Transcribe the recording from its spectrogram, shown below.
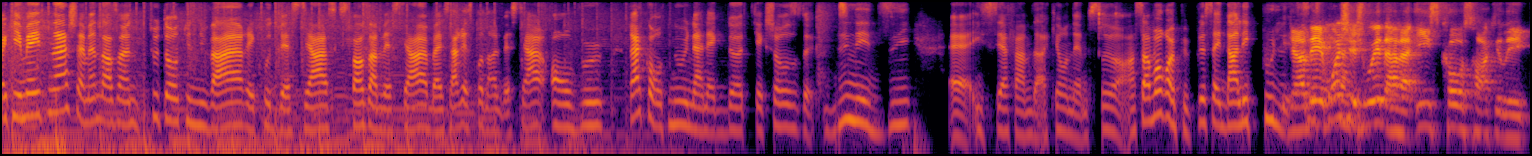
OK, maintenant, je t'amène dans un tout autre univers, écoute vestiaire. Ce qui se passe dans le vestiaire, ben, ça reste pas dans le vestiaire. On veut, raconte-nous une anecdote, quelque chose d'inédit. Euh, ici à Femme d'Hockey, on aime ça, en savoir un peu plus, être dans les coulisses. Regardez, moi j'ai joué dans la East Coast Hockey League,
